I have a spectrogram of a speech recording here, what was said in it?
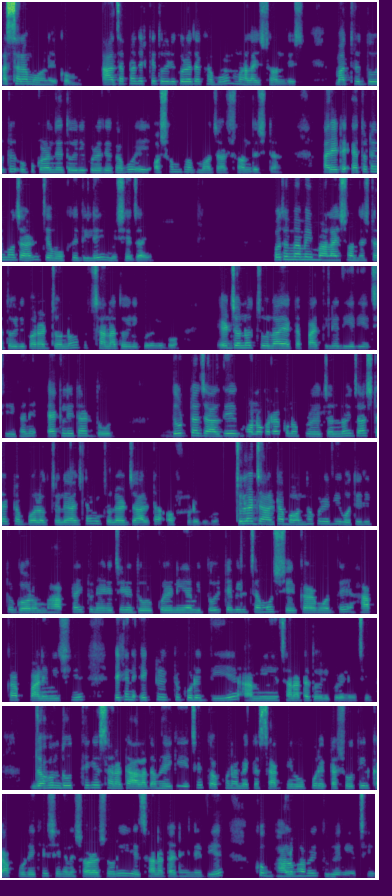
আসসালামু আলাইকুম। আজ আপনাদেরকে তৈরি করে দেখাবো মালাই সন্দেশ। মাত্র দুটো উপকরণ দিয়ে তৈরি করে দেখাবো এই অসম্ভব মজার সন্দেশটা। আর এটা এতটাই মজার যে মুখে দিলেই মিশে যায়। প্রথমে আমি মালাই সন্দেশটা তৈরি করার জন্য ছানা তৈরি করে নিব। এর জন্য চুলায় একটা পাতিলে দিয়ে দিয়েছি। এখানে এক লিটার দুধ। দুধটা জাল দিয়ে ঘন করার কোনো প্রয়োজন নয়। জাস্ট একটা বলক চলে আসলে আমি চুলার জালটা অফ করে দেব। চুলার জালটা বন্ধ করে দিয়ে অতিরিক্ত গরম ভাবটা একটু নেড়ে চেড়ে দূর করে নিয়ে আমি দুই টেবিল চামচ শেরকার মধ্যে হাফ কাপ পানি মিশিয়ে এখানে একটু একটু করে দিয়ে আমি ছানাটা তৈরি করে নিয়েছি। যখন দুধ থেকে ছানাটা আলাদা হয়ে গিয়েছে তখন আমি একটা চাটনির উপর একটা সতির কাপড় রেখে সেখানে সরাসরি এই ছানাটা ঢেলে দিয়ে খুব ভালোভাবে ধুয়ে নিয়েছি।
